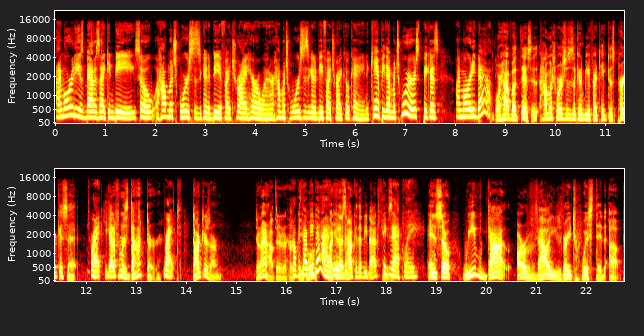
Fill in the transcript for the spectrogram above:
i'm already as bad as i can be so how much worse is it going to be if i try heroin or how much worse is it going to be if i try cocaine it can't be that much worse because i'm already bad Or how about this? How much worse is it going to be if I take this Percocet? Right. He got it from his doctor. right Doctors aren't. They're not out there to hurt How could that be bad? How could, Ex- that, how could that be bad for you? exactly And so we've got our values very twisted up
